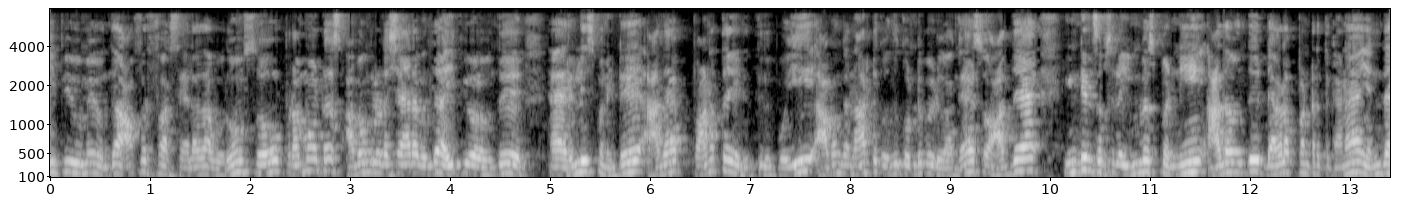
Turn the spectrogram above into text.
ஐபிஓமே வந்து ஆஃபர் ஃபார் சேலாக தான் வரும். ஸோ ப்ரமோட்டர்ஸ் அவங்களோட ஷேரை வந்து ஐபிஓல வந்து ரிலீஸ் பண்ணிட்டு அதை பணத்தை எடுத்துட்டு போய் அவங்க நாட்டுக்கு வந்து கொண்டு போயிடுவாங்க. ஸோ அதை இந்தியன் சப்சிடரி இன்வெஸ்ட் பண்ணி அதை வந்து டெவலப் பண்றதுக்கான எந்த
